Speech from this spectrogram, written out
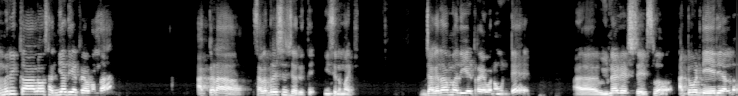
అమెరికాలో సంధ్యా థియేటర్ ఏమైనా ఉందా? అక్కడ సెలబ్రేషన్స్ జరుగుతాయి ఈ సినిమాకి. జగదాంబ థియేటర్ ఏమైనా ఉంటే యునైటెడ్ స్టేట్స్లో అటువంటి ఏరియాల్లో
